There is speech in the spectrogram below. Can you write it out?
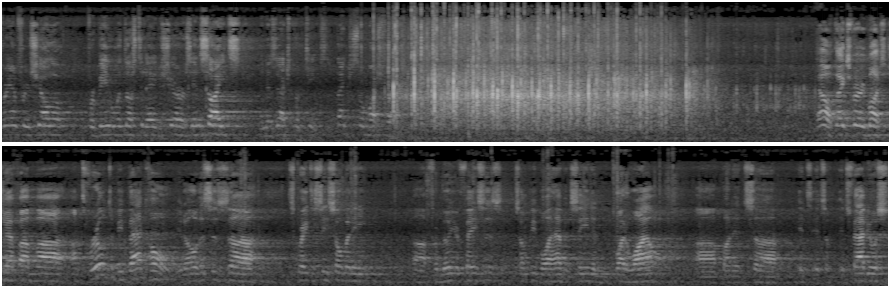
Fran Fraschilla for being with us today to share his insights and his expertise. Thank you so much, Fran. Thanks very much, Jeff. I'm uh, I'm thrilled to be back home. You know, this is uh, it's great to see so many uh, familiar faces. Some people I haven't seen in quite a while, uh, but it's uh, it's it's a, it's fabulous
